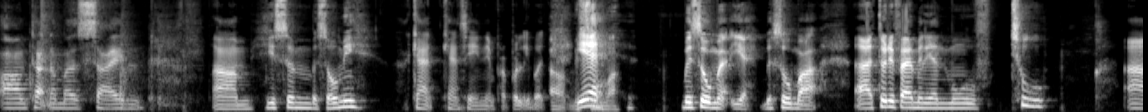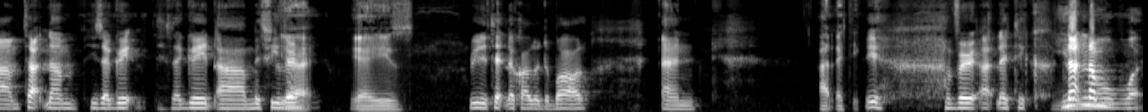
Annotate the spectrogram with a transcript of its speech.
um, Tottenham has signed um Hisam Basomi. I can't can't say his name properly, but Oh, Yeah. Basoma, yeah, Basoma. Uh, twenty five million move to um Tottenham. He's a great he's a great uh, midfielder. Yeah, yeah, he's Really technical with the ball, and athletic. yeah, very athletic. You Not know num- what?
